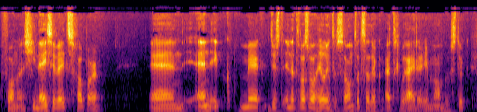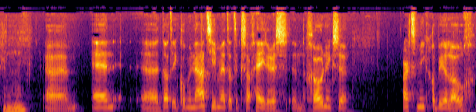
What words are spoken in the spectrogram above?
van een Chinese wetenschapper. En, en ik merk, dus, en dat was wel heel interessant, dat staat ook uitgebreider in mijn andere stuk. Mm -hmm. um, en uh, dat in combinatie met dat ik zag, hé, hey, er is een Groningse arts-microbioloog,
